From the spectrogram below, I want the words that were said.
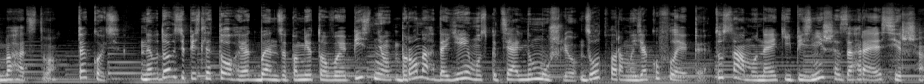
багатство. Так ось невдовзі після того, як Бен запам'ятовує пісню, Бронах дає йому спеціальну мушлю з отворами, як у флейти, ту саму, на якій пізніше заграє Сірша.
